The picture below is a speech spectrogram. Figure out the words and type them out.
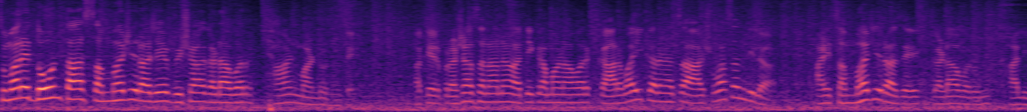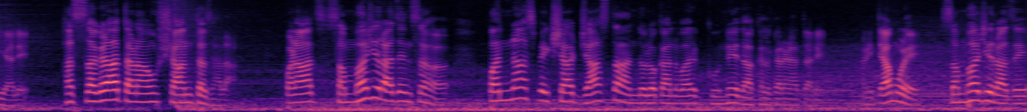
सुमारे दोन तास संभाजीराजे विशाळगडावर ठाण मांडून होते. अखेर प्रशासनानं अतिक्रमणावर कारवाई करण्याचं आश्वासन दिलं आणि संभाजीराजे गडावरून खाली आले. हा सगळा तणाव शांत झाला. पण आज संभाजीराजेंसह पन्नासपेक्षा जास्त आंदोलकांवर गुन्हे दाखल करण्यात आले आणि त्यामुळे संभाजीराजे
